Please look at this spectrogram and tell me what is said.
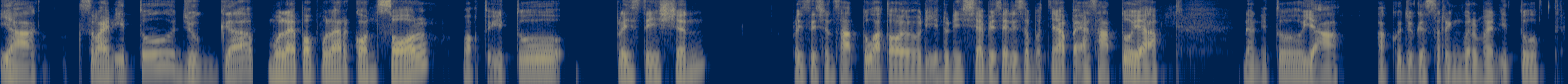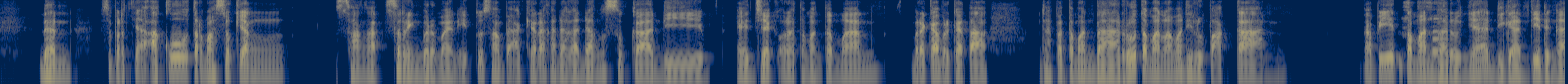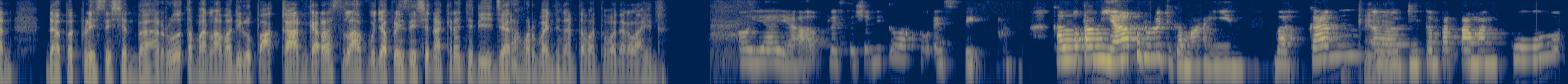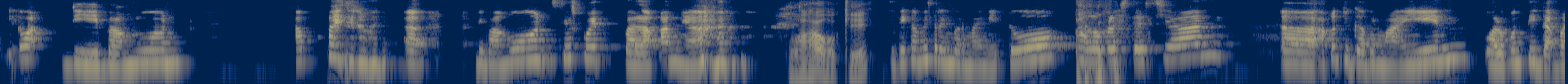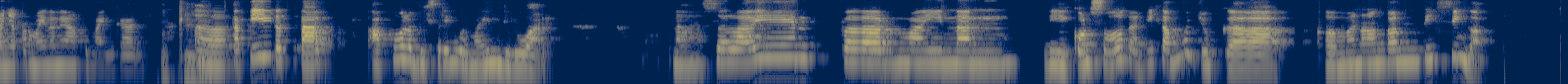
Ya, selain itu juga mulai populer konsol. Waktu itu PlayStation, PlayStation 1 atau di Indonesia biasanya disebutnya PS1 ya. Dan itu ya, aku juga sering bermain itu. Dan sepertinya aku termasuk yang sangat sering bermain itu sampai akhirnya kadang-kadang suka diejek oleh teman-teman. Mereka berkata, dapat teman baru, teman lama dilupakan tapi teman barunya diganti dengan dapat PlayStation baru, teman lama dilupakan karena setelah punya PlayStation akhirnya jadi jarang bermain dengan teman-teman yang lain. Oh iya ya, PlayStation itu waktu SD. Kalau Tamiya aku dulu juga main. Bahkan okay. uh, eh, di tempat tamanku itu dibangun apa itu namanya? Uh, dibangun sirkuit balapannya. Wow, oke. Okay. Jadi kami sering bermain itu. Kalau PlayStation, uh, aku juga bermain, walaupun tidak banyak permainan yang aku mainkan. Oke. Okay. Uh, tapi tetap aku lebih sering bermain di luar. Nah, selain permainan di konsol tadi, kamu juga uh, menonton TV nggak?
